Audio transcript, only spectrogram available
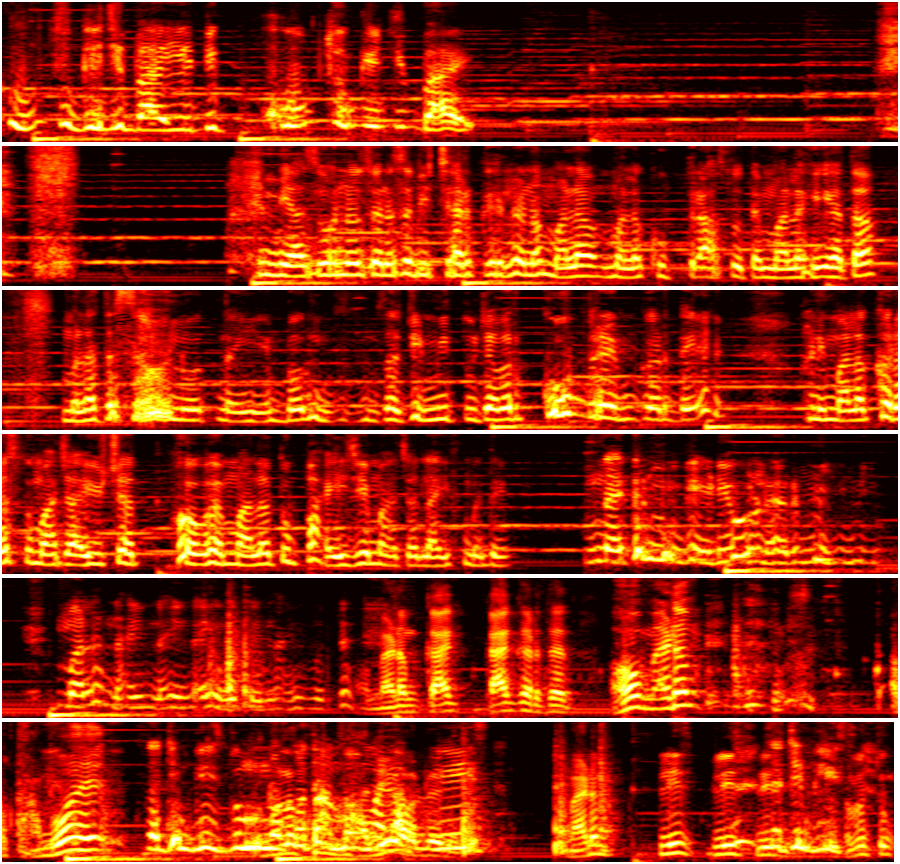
खूप चुकीची बाई आहे ती खूप चुकीची बाई. मी अजून अजून असं विचार केला ना मला मला खूप त्रास होते मला हे आता मला तर सहन होत नाहीये. बघ सचिन मी तुझ्यावर खूप प्रेम करते आणि मला खरंच तू माझ्या आयुष्यात हवंय. मला तू पाहिजे माझ्या लाईफमध्ये. नाहीतर मी वेडी होणार मी मला नाही नाही नाही होते नाही होते. मॅडम काय काय करतात हो मॅडम थांबवा हे. सचिन प्लीज तू मला नको खूप झाली मला already. Please madam please please please Sachin, तुम-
